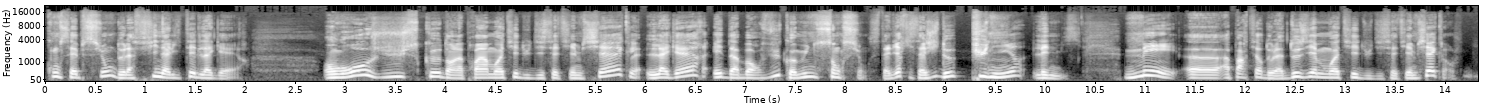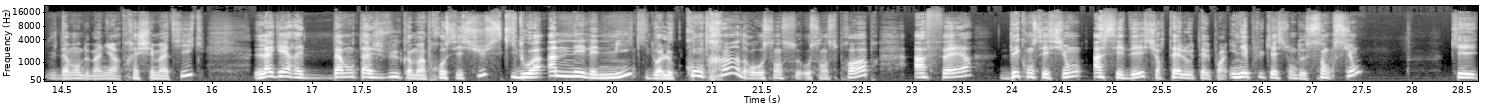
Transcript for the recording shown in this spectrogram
conception de la finalité de la guerre. En gros, jusque dans la première moitié du XVIIe siècle, la guerre est d'abord vue comme une sanction, c'est-à-dire qu'il s'agit de punir l'ennemi. Mais euh, à partir de la deuxième moitié du XVIIe siècle, évidemment de manière très schématique, la guerre est davantage vue comme un processus qui doit amener l'ennemi, qui doit le contraindre au sens, au sens propre, à faire des concessions à céder sur tel ou tel point. Il n'est plus question de sanctions, qui,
